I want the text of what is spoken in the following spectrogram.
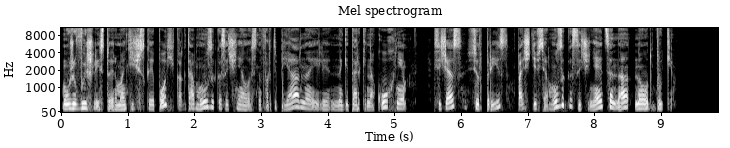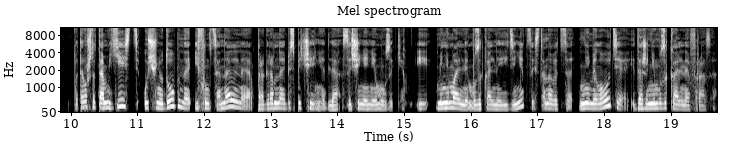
Мы уже вышли из той романтической эпохи, когда музыка сочинялась на фортепиано или на гитарке на кухне. Сейчас сюрприз, почти вся музыка сочиняется на ноутбуке. Потому что там есть очень удобное и функциональное программное обеспечение для сочинения музыки. И минимальной музыкальной единицей становится не мелодия и даже не музыкальная фраза,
